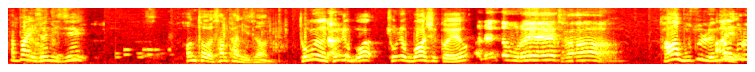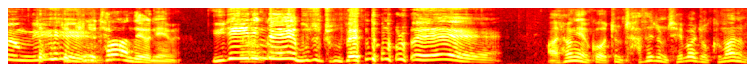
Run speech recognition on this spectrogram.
3판 2선이지? 헌터 3판 2선. 동영 종종 뭐 종종 뭐 하실 거예요? 아, 랜덤으로 해, 다. 다 무슨 랜덤으로 아니, 저, 저 기뉴 형님 테러난데요, 님. 2대1인데 무슨 좀 랜덤으로 해 아 형님 그거 좀 자세 좀 제발 좀 그만 좀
